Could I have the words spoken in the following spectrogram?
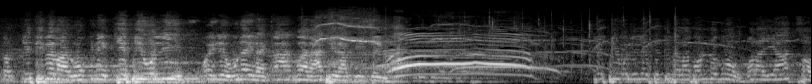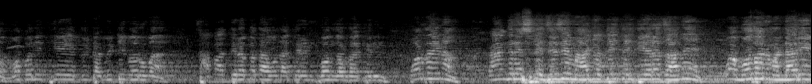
तर त्यति बेला रोक्ने केपी ओली अहिले उनीलाई काखमा राखी राखी चाहिँ भन्नुभयो मलाई याद छ। म पनि थिएँ दुईवटा मिटिङहरूमा। झापातिर कता हुँदाखेरि फोन गर्दाखेरि। पर्दैन। काङ्ग्रेसले जे जे माग्यो त्यही त्यही दिएर जाने। वा मदन भण्डारी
